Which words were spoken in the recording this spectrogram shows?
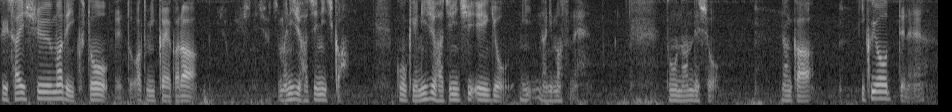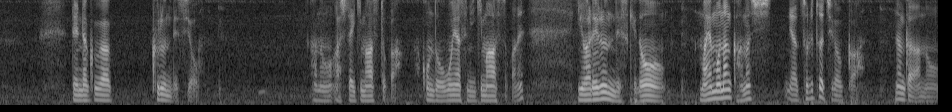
で最終まで行くと,、えっとあと3日やから、まあ、28日か。合計28日営業になりますね。どうなんでしょう。なんか行くよってね連絡が来るんですよあの、明日行きますとか、今度お盆休み行きますとかね、言われるんですけど、前もなんか話、いや、それとは違うか。なんかあの、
